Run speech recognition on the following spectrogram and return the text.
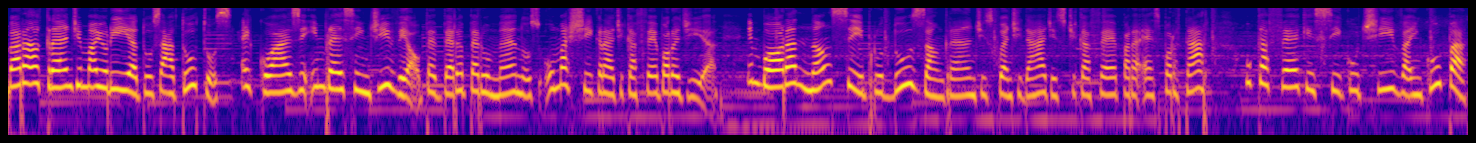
Para a grande maioria dos adultos, é quase imprescindível beber pelo menos uma xícara de café por dia. Embora não se produzam grandes quantidades de café para exportar, o café que se cultiva em Cuba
